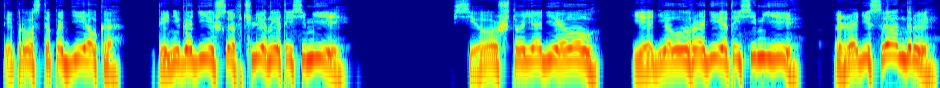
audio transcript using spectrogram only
Ты просто подделка. Ты не годишься в члены этой семьи. Все, что я делал, я делал ради этой семьи, ради Сандры.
